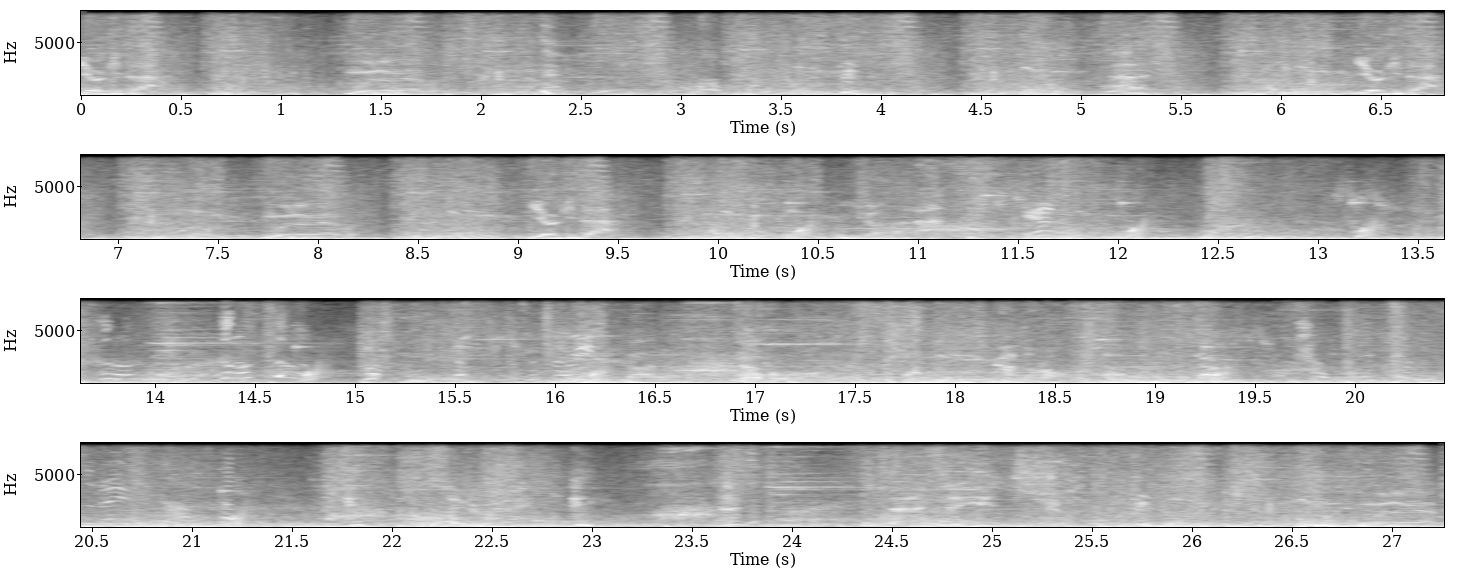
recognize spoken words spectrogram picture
여기다. 무능하군. 여기다. 무능하군. 여기다. 일어나라. 끌었네, 끌었어! 바람을 타고 가도록 사고의 창수를 감당! 지루해. 나자의 무능하군.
